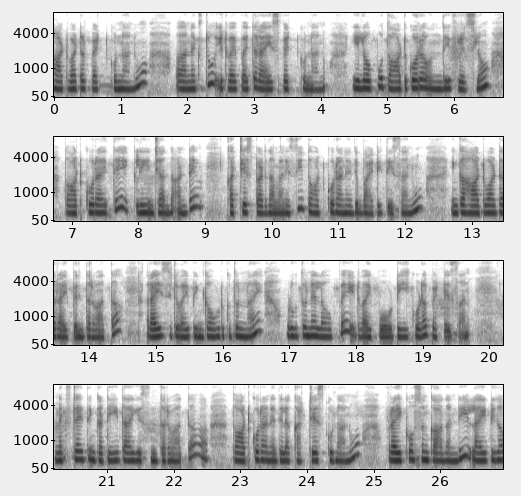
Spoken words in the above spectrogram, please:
హాట్ వాటర్ పెట్టుకున్నాను. నెక్స్ట్ ఇటువైపు అయితే రైస్ పెట్టుకున్నాను. ఈలోపు తోటకూర ఉంది ఫ్రిడ్జ్లో. తోటకూర అయితే క్లీన్ చేద్దాం అంటే కట్ చేసి పెడదామనేసి తోటకూర అనేది బయటికి తీసాను. ఇంకా హాట్ వాటర్ అయిపోయిన తర్వాత రైస్ ఇటువైపు ఇంకా ఉడుకుతున్నాయి. ఉడుకుతున్న లోపే ఇటువైపు టీ కూడా పెట్టేశాను. నెక్స్ట్ అయితే ఇంకా టీ తాగేసిన తర్వాత తోటకూర అనేది ఇలా కట్ చేసుకున్నాను. ఫ్రై కోసం కాదండి లైట్గా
